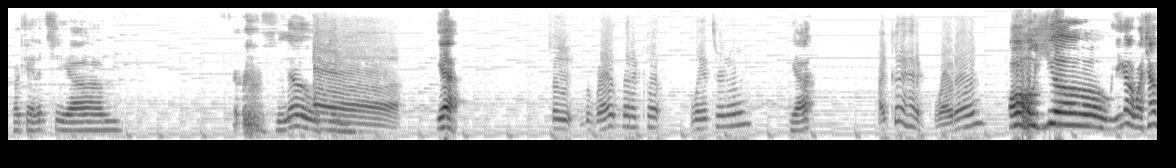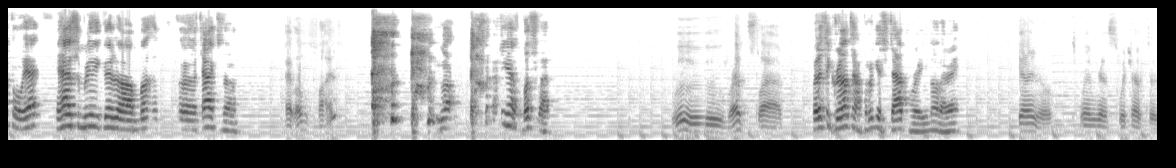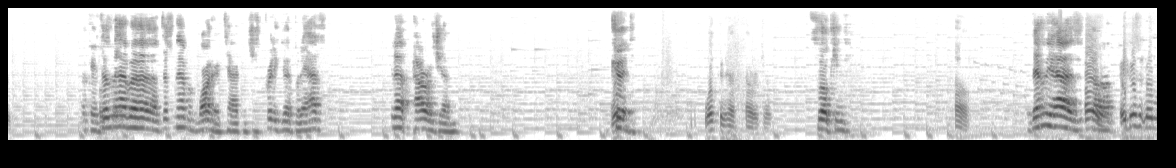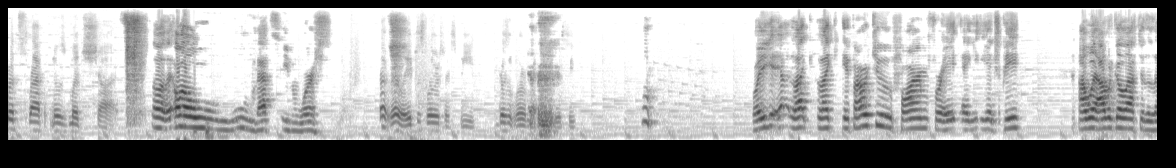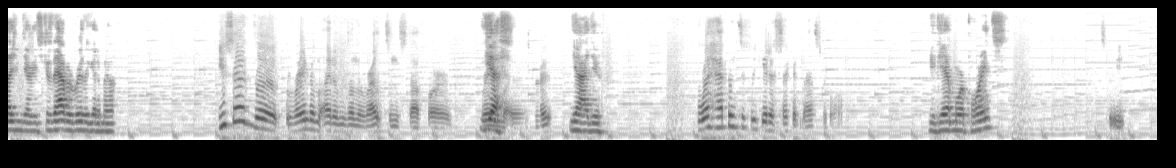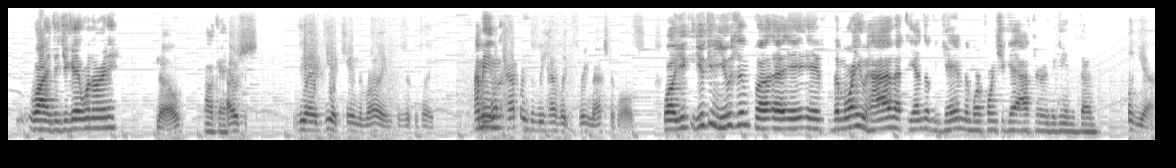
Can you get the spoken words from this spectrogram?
Okay, let's see, um... Slow Uh, Yeah, so the route that I caught Lanturn on, yeah. I could have had a Groudon. Oh, yo! You gotta watch out though. It, it has some really good uh, mu- uh, attacks though. At level 5? well, I think it has Mud Slap. Ooh, Mud Slap. But it's a ground type. I don't get stabbed for it. You know that, right? Yeah, I know. I'm gonna switch out to. Okay, it doesn't have a doesn't have a water attack, which is pretty good, but it has it has power gem. Good. What can have Power gem? Slowking. Oh. It definitely has. Oh, Uh, it doesn't know Mud Slap, it knows Mud Shot. oh, the, oh, ooh, that's even worse. Not really, it just lowers my speed. It doesn't lower my accuracy. Well, you get like like if I were to farm for a, a exp, I would I would go after the legendaries because they have a really good amount. You said the random items on the routes and stuff are Yes. items, right? Yeah, I do. What happens if we get a second Master Ball? You get more points. Sweet. Why? Did you get one already? No. Okay. I was just. The idea came to mind because it was like. I mean, what happens if we have like three Master Balls? well, you you can use them, but uh, if the more you have at the end of the game, the more points you get after the game is done. Well, yeah.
